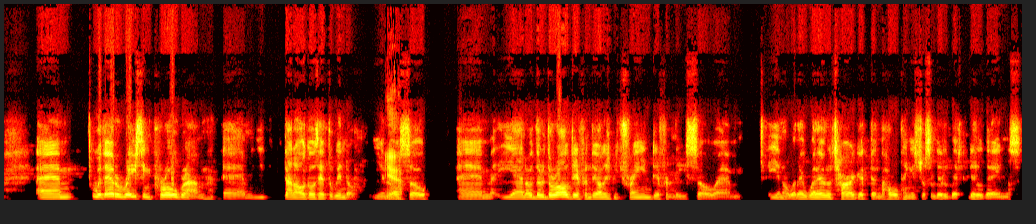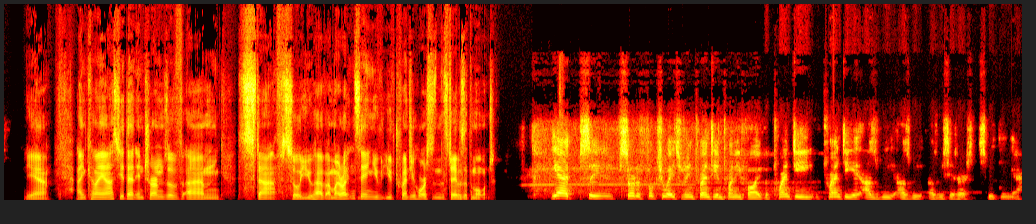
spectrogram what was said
um, without a racing program, um, that all goes out the window. You know, yeah. so um, yeah, no, they're they're all different. They all need to be trained differently. So, um, you know, without without a target, then the whole thing is just a little bit little bit aimless. Yeah, and can I ask you then, in terms of um, staff? So you have, am I right in saying you've you've twenty horses in the stables at the moment? Yeah, so it sort of fluctuates between twenty and twenty-five, but 20, 20 as we as we as we sit here speaking, yeah.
